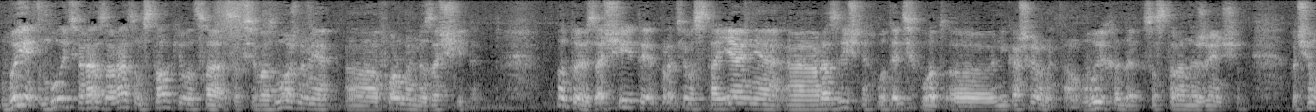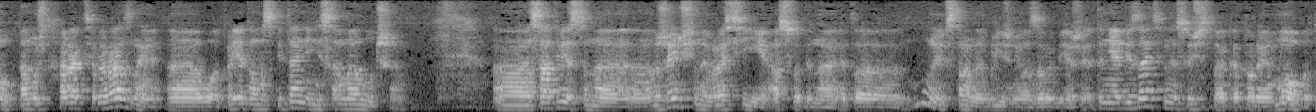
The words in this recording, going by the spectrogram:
вы будете раз за разом сталкиваться со всевозможными э, формами защиты. Ну, то есть защиты, противостояния, э, различных вот этих вот э, некошерных там, выходов со стороны женщин. Почему? Потому что характеры разные, э, вот, при этом воспитание не самое лучшее. А, соответственно, э, женщины в России особенно, это, ну и в странах ближнего зарубежья, это не обязательные существа, которые могут,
